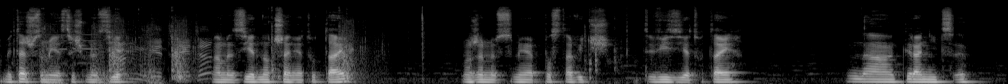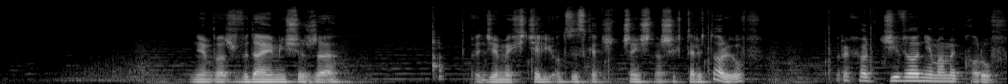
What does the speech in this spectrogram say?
My też w sumie jesteśmy zje... Mamy zjednoczenie tutaj. Możemy w sumie postawić dywizję tutaj na granicy. Ponieważ wydaje mi się, że będziemy chcieli odzyskać część naszych terytoriów, których o dziwo nie mamy korów.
